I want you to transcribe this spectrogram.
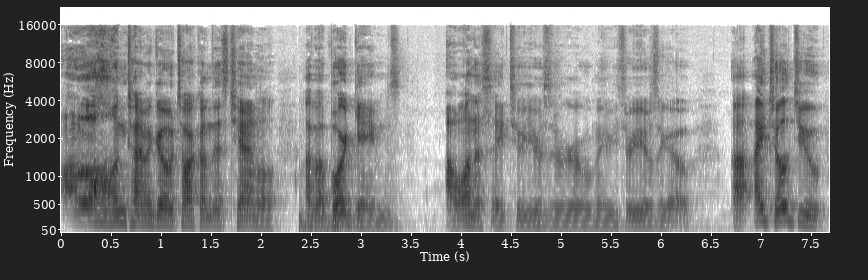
a long time ago talk on this channel about board games, I want to say two years ago, maybe three years ago, uh, I told you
